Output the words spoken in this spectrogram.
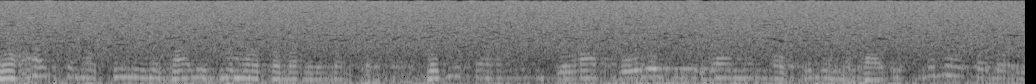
نو هلته مسلې مخالف نه معتبر ده په دې کار کې جواب کولو چې دا مسلې مخالف نه معتبر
